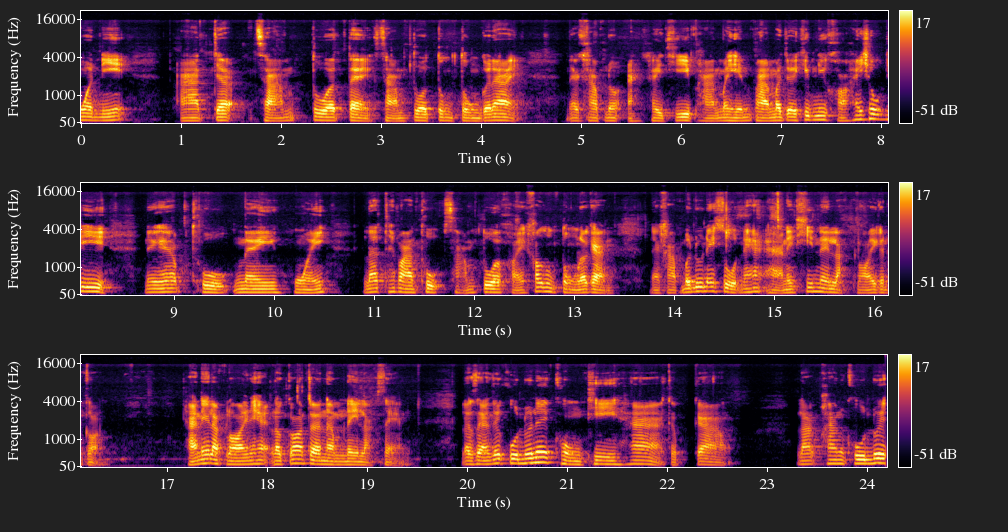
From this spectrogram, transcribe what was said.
งวดนี้อาจจะสามตัวแตกสามตัวตรงๆก็ได้นะครับเนาะอะใครที่ผ่านมาเห็นผ่านมาเจอคลิปนี้ขอให้โชคดีนะครับ ถูกในหวยรัฐบาลถูก 3 ตัวขอให้เข้าตรงๆแล้วกันนะครับ มาดูในสูตรนะฮะหาในที่ในหลักร้อยกันก่อน หาในหลักร้อยนะฮะแล้วก็จะนำในหลักแสน หลักแสนจะคูณด้วยเลขคงที่ 5 กับ 9 หลักพันคูณด้วย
